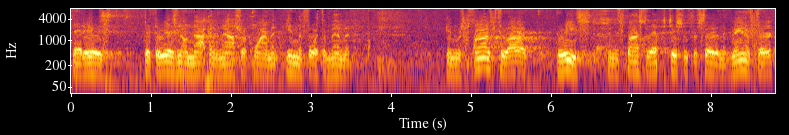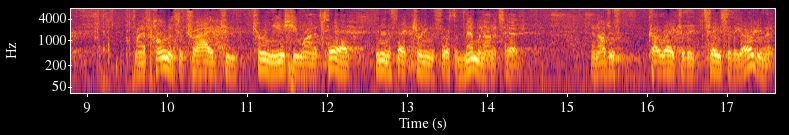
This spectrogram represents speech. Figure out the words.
That is, that there is no knock and announce requirement in the Fourth Amendment. In response to our briefs, in response to that petition for cert and the grant of cert, my opponents have tried to turn the issue on its head, and in effect turning the Fourth Amendment on its head. And I'll just cut right to the chase of the argument.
